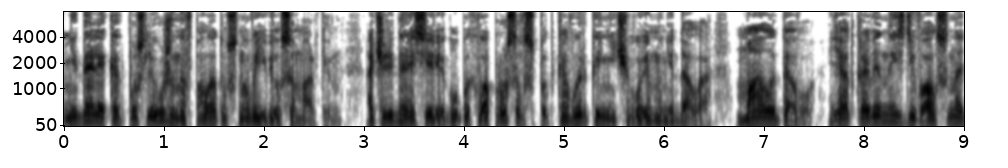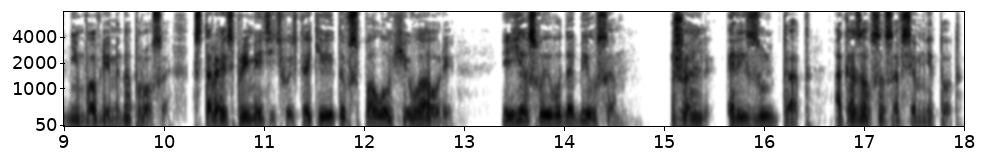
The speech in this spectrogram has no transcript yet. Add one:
Не далее, как после ужина в палату снова явился Маркин. Очередная серия глупых вопросов с подковыркой ничего ему не дала. Мало того, я откровенно издевался над ним во время допроса, стараясь приметить хоть какие-то всполохи в ауре. И я своего добился. Жаль, результат оказался совсем не тот.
